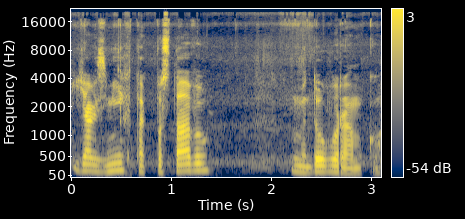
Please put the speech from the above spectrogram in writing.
Як зміг, так поставив медову рамку.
